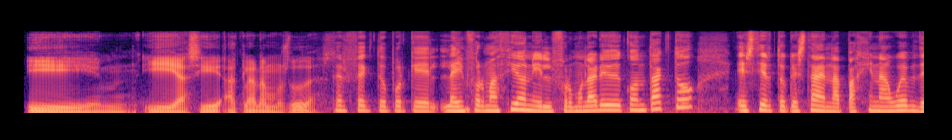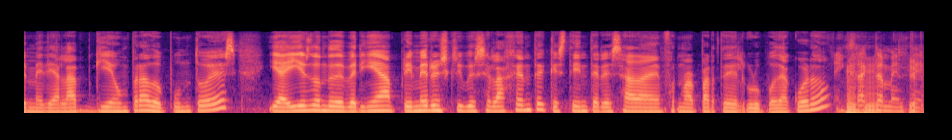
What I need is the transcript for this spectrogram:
y, así aclaramos dudas. Perfecto, porque la información y el formulario de contacto es cierto que está en la página web de medialab-prado.es y ahí es donde debería primero inscribirse la gente que esté interesada en formar parte del grupo, ¿de acuerdo? Exactamente.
